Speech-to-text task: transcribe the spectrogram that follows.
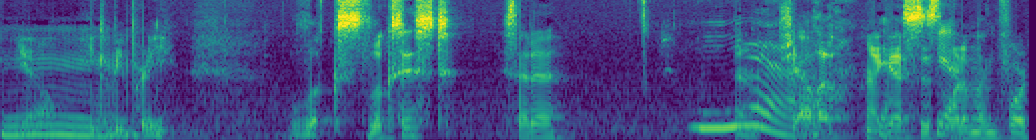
You know, he can be pretty looks looksist. Is that a Yeah, shallow? I Yeah. guess is the Yeah. word I'm looking for.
